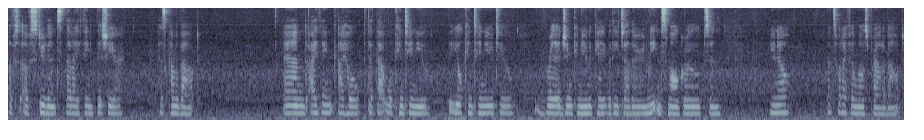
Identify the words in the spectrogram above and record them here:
of, of students that I think this year has come about. And I think, I hope that that will continue, that you'll continue to bridge and communicate with each other and meet in small groups. And, you know, that's what I feel most proud about.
